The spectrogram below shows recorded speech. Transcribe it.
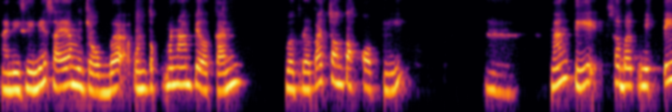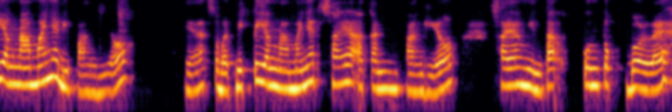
Nah, di sini saya mencoba untuk menampilkan beberapa contoh kopi. Nah, nanti sobat Mikti yang namanya dipanggil, ya, sobat Mikti yang namanya saya akan panggil, saya minta untuk boleh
